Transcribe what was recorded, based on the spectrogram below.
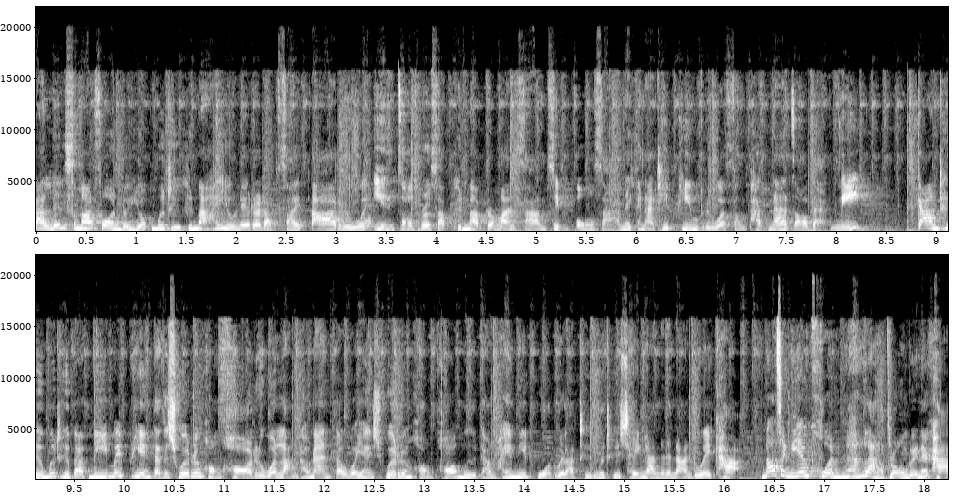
การเล่นสมาร์ทโฟนโดยยกมือถือขึ้นมาให้อยู่ในระดับสายตา หรือว่าเอียงจอโทรศัพท์ขึ้นมาประมาณ 30 องศาในขณะที่พิมพ์หรือว่าสัมผัสหน้าจอแบบนี้ การถือมือถือแบบนี้ไม่เพียงแต่จะช่วยเรื่องของคอ หรือว่าหลังเท่านั้น แต่ว่ายังช่วยเรื่องของข้อมือทำให้ไม่ปวดเวลาถือมือถือใช้งานนานๆด้วยค่ะ นอกจากนี้ยังควรนั่งหลังตรงด้วยนะคะ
